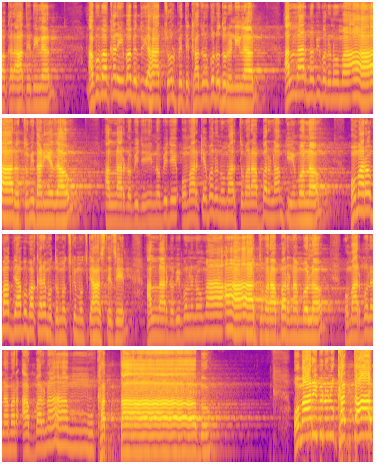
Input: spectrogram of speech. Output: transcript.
বাকার হাতে দিলেন। আবু বাকার এইভাবে দুই হাত চোল পেতে খাজুরগুলো ধরে নিলেন। আল্লাহর নবী বলেন ও মা আর তুমি দাঁড়িয়ে যাও। আল্লাহর নবীজি নবীজি ওমারকে বলেন ওমার তোমার আব্বার নাম কি বললাও ওমারও বাপ আবু বাকারের মতো মুচকে মুচকে হাসতেছেন আল্লাহর নবী বললেন ওমার তোমার আব্বার নাম বলো। ওমার বলেন আমার আব্বার নাম খাত্তাব। ওমার ইবনুল খাত্তাব।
